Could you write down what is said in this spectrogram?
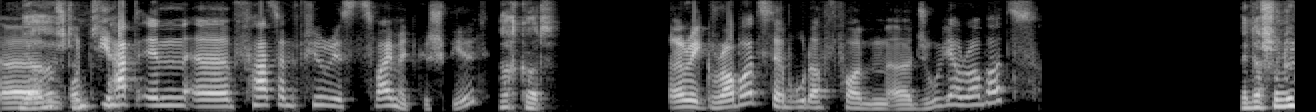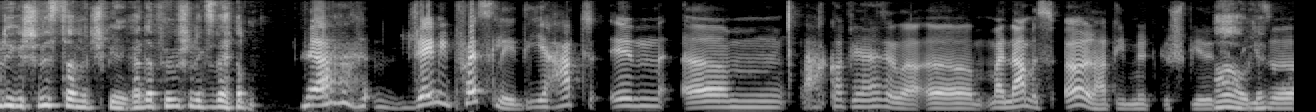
Ja, Ähm, stimmt. und die hat in äh, Fast and Furious 2 mitgespielt. Ach Gott. Eric Roberts, der Bruder von äh, Julia Roberts. Wenn da schon nur die Geschwister mitspielen, kann der Film schon nichts werden. Ja, Jamie Presley, die hat in, ähm, ach Gott, wie heißt der? da? Äh, mein Name ist Earl, hat die mitgespielt. Ah, okay. Diese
